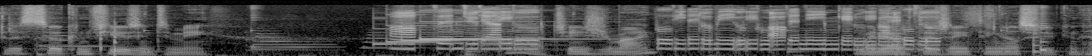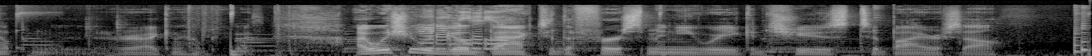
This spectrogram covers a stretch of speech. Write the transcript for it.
That is so confusing to me. Oh, changed your mind? Let me know if there's anything else you can help me, or I can help you with. I wish you would go back to the first menu where you could choose to buy or sell. I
